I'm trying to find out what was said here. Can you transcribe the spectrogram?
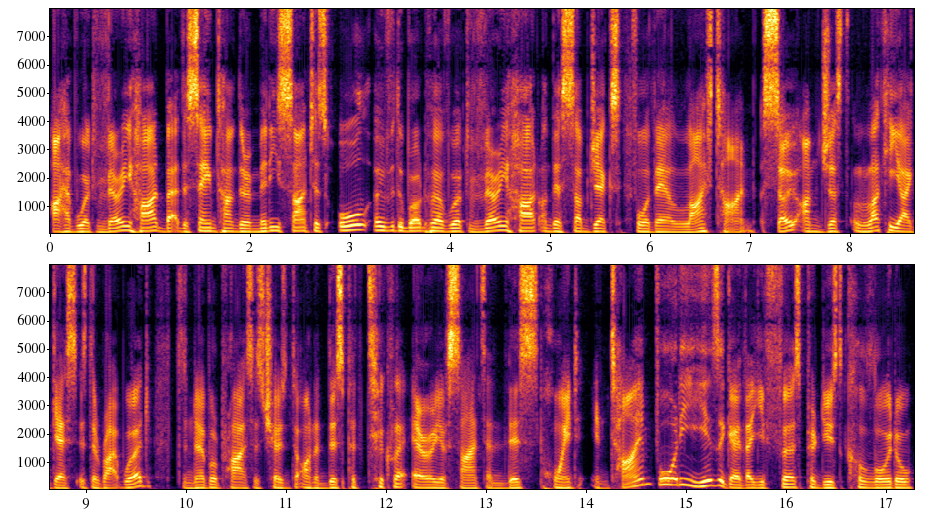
I have worked very hard, but at the same time, there are many scientists all over the world who have worked very hard on their subjects for their lifetime. So I'm just lucky, I guess, is the right word. The Nobel Prize has chosen to honor this particular area of science at this point in time. 40 years ago, that you first produced colloidal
